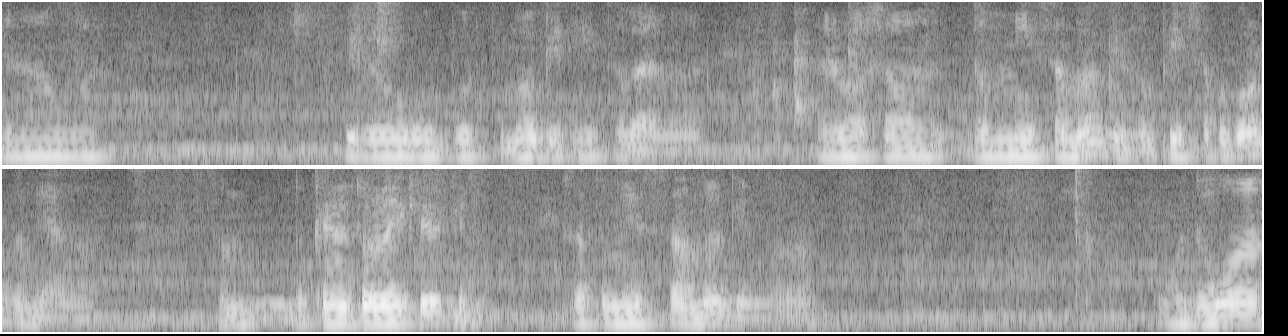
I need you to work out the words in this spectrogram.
Innan några år. Fick jag gå bort på muggen hit och värma mig. Men det var så, de missade muggen. De pissade på golvet de jävlarna. De, de kunde inte hålla i kuken. Så att de missade muggen. Och då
